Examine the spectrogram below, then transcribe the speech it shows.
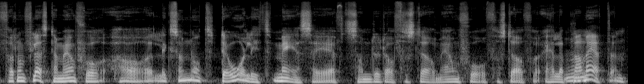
för de flesta människor har liksom något dåligt med sig eftersom det då förstör människor och förstör för hela mm. planeten. Mm.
